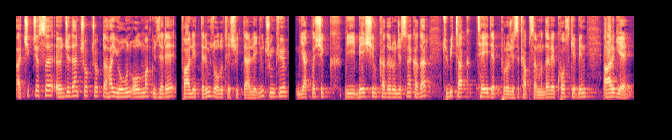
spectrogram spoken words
Açıkçası önceden çok çok daha yoğun olmak üzere faaliyetlerimiz oldu teşviklerle ilgili. Çünkü yaklaşık bir 5 yıl kadar öncesine kadar TÜBİTAK TEYDEP projesi kapsamında ve COSGAP'in ARGE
